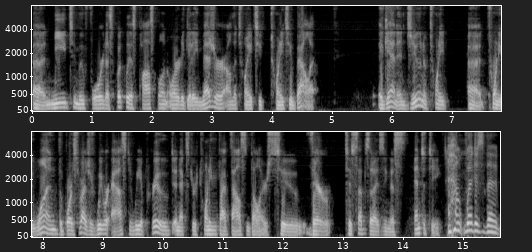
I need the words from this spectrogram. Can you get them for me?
a uh, need to move forward as quickly as possible in order to get a measure on the 2022 ballot. Again, in June of 2021, uh, the Board of Supervisors, we were asked and we approved an extra $25,000 to their to subsidizing this entity. How, what is the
